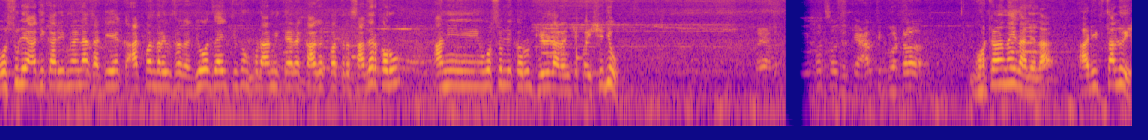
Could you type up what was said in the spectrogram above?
वसुली अधिकारी मिळण्यासाठी एक आठ पंधरा दिवसाचा दिवस जाईल. तिथून पुढे आम्ही त्याला कागदपत्र सादर करू. आणि वसुली करून ठेवीदारांचे पैसे देऊ. घोटाळा नाही झालेला. ऑडिट चालू आहे.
